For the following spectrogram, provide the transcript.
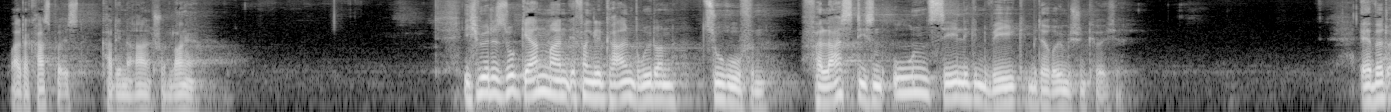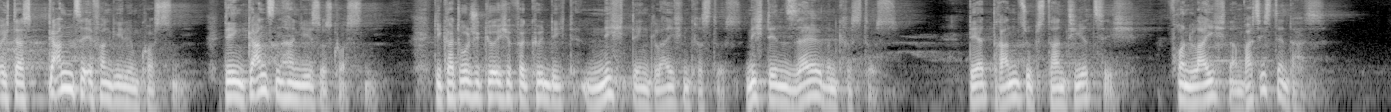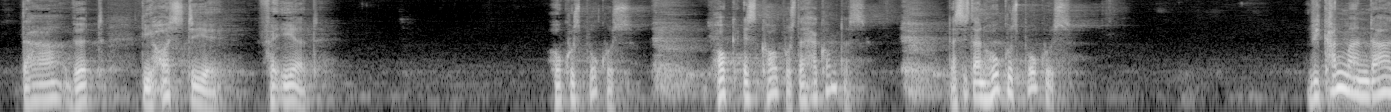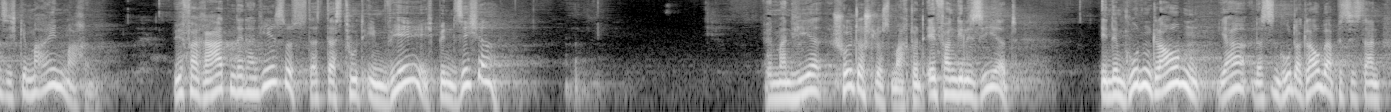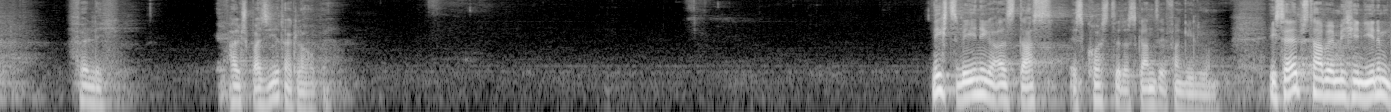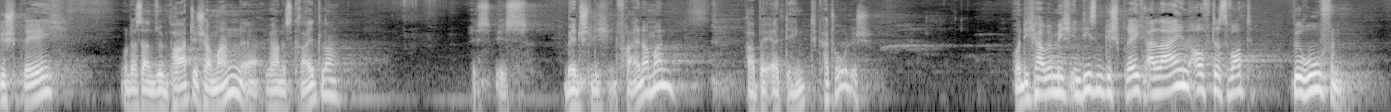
Walter Kasper ist Kardinal schon lange. Ich würde so gern meinen evangelikalen Brüdern zurufen, verlass diesen unseligen Weg mit der römischen Kirche. Er wird euch das ganze Evangelium kosten, den ganzen Herrn Jesus kosten. Die katholische Kirche verkündigt nicht den gleichen Christus, nicht denselben Christus. Der transubstantiert sich von Leichnam. Was ist denn das? Da wird die Hostie verehrt. Hokus pokus. Hoc est corpus, daher kommt das. Das ist ein Hokuspokus. Wie kann man da sich gemein machen? Wir verraten den Herrn Jesus. Das, das tut ihm weh, ich bin sicher. Wenn man hier Schulterschluss macht und evangelisiert, in dem guten Glauben, ja, das ist ein guter Glaube, aber es ist ein völlig falsch basierter Glaube. Nichts weniger als das, es kostet das ganze Evangelium. Ich selbst habe mich in jenem Gespräch, und das ist ein sympathischer Mann, der Johannes Kreitler, es ist menschlich ein feiner Mann, aber er denkt katholisch. Und ich habe mich in diesem Gespräch allein auf das Wort berufen,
